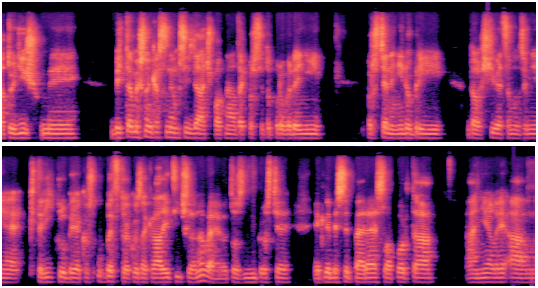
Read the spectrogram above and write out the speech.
A tudíž my, byť ta myšlenka se nemusí zdát špatná, tak prostě to provedení prostě není dobrý, Další věc samozřejmě, který kluby jako vůbec to jako zakládající členové, jo, to zní prostě, jak kdyby si Pérez, Laporta, Anieli a,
